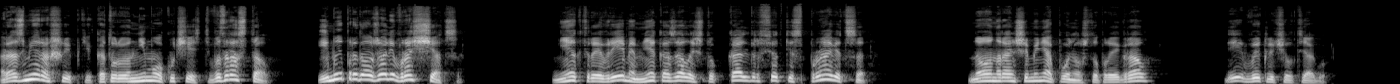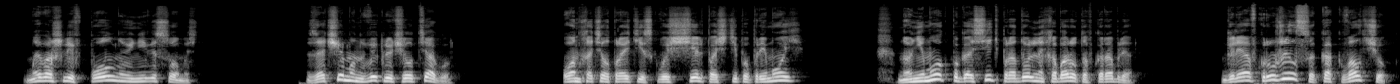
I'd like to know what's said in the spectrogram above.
Размер ошибки, которую он не мог учесть, возрастал, и мы продолжали вращаться. Некоторое время мне казалось, что Кальдер все-таки справится, но он раньше меня понял, что проиграл, и выключил тягу. Мы вошли в полную невесомость. Зачем он выключил тягу? Он хотел пройти сквозь щель почти по прямой, но не мог погасить продольных оборотов корабля. Голиаф кружился, как волчок,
